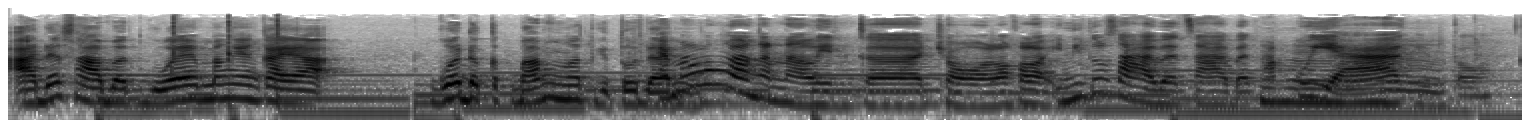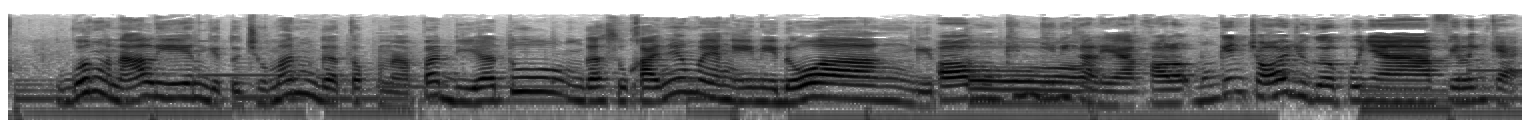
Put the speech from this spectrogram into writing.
ada sahabat gue emang yang kayak gue deket banget gitu dan Emang lo nggak kenalin ke cowok lo kalau ini tuh sahabat-sahabat aku ya Hmm. gitu. gue ngenalin gitu cuman nggak tau kenapa dia tuh nggak sukanya sama yang ini doang gitu Oh mungkin gini kali ya. Kalau mungkin cowok juga punya feeling kayak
